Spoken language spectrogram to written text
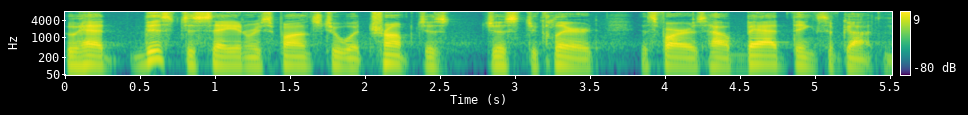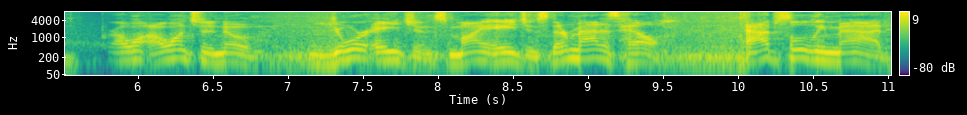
who had this to say in response to what Trump just, just declared as far as how bad things have gotten. I want, I want you to know your agents, my agents, they're mad as hell. Absolutely mad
